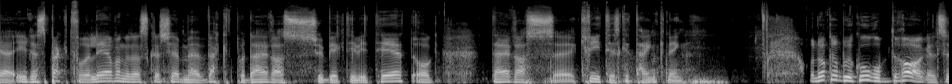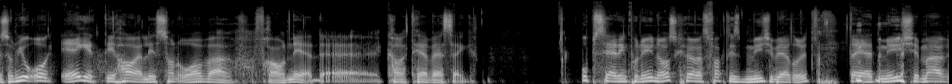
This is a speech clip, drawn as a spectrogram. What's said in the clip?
eh, i, respekt for elevene, det skal skje med vekt på deres subjektivitet og deres eh, kritiske tenkning. Og Noen bruker ord oppdragelse, som jo òg egentlig har en litt sånn overfra og ned-karakter eh, ved seg. Oppseding på nynorsk høres faktisk mye bedre ut. Det er et mye, mer,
